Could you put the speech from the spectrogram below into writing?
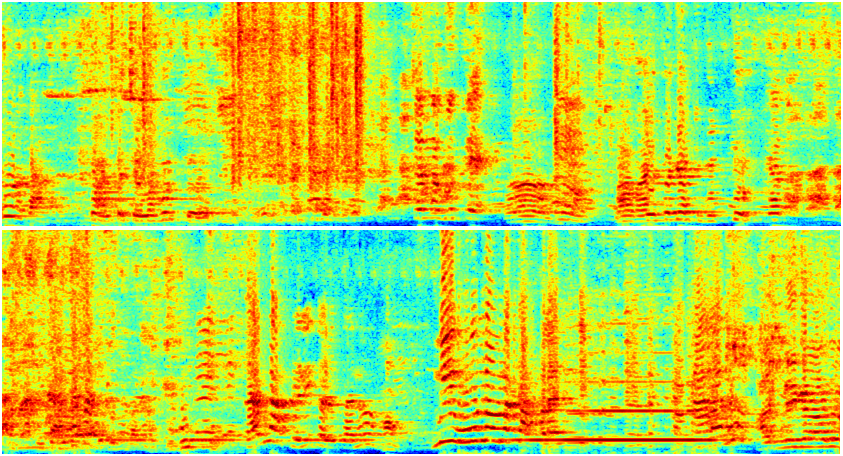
చూడతా అంటే చిన్న గుర్తు. నా రైతు గట్టి గుర్తు నాకు మీ ఊర్లో ఉన్న కప్పలన్నీ తాళాలు అన్ని కాదు.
